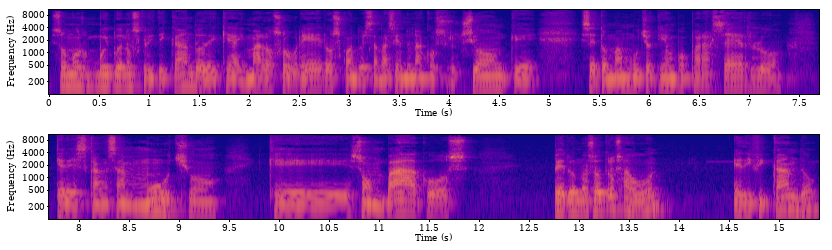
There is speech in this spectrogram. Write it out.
somos muy buenos criticando de que hay malos obreros cuando están haciendo una construcción, que se toman mucho tiempo para hacerlo, que descansan mucho, que son vagos, pero nosotros aún edificando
